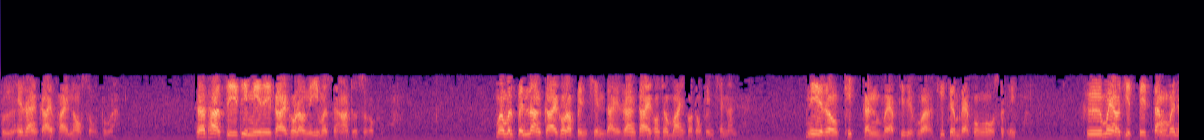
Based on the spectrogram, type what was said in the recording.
ปือให้ร่างกายภายนอกทรงตัวแล้วธาตุสี่ที่มีในกายของเรานี้มาสะอาดทุกสกปรก เมื่อมันเป็นร่างกายของเราเป็นเช่นใด ร่างกายของชาวบ้านก็ต้องเป็นเช่นนั้น นี่เราคิดกันแบบที่เรียกว่า คิดกันแบบโง่สักนิด คือไม่เอาจิตไปตั้งไว้ใน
